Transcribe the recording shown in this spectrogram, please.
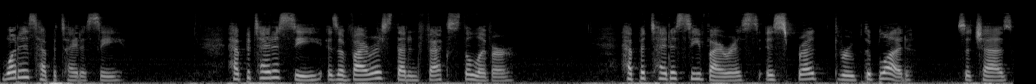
What is hepatitis C? Hepatitis C is a virus that infects the liver. Hepatitis C virus is spread through the blood, such as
